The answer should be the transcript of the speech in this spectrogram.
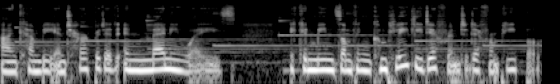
and can be interpreted in many ways. It can mean something completely different to different people.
